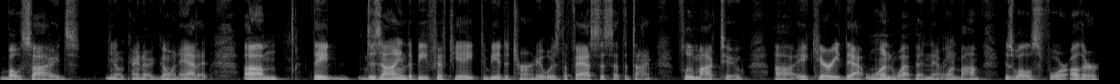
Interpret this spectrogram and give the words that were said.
both sides, you know, kind of going at it, um, they designed the B 58 to be a deterrent. It was the fastest at the time, flew Mach 2. Uh, it carried that one weapon, that one bomb, as well as four other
